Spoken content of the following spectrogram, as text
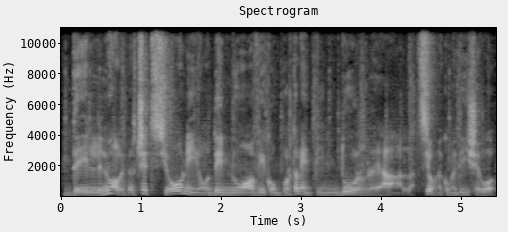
delle nuove percezioni o dei nuovi comportamenti, indurre all'azione, come dicevo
